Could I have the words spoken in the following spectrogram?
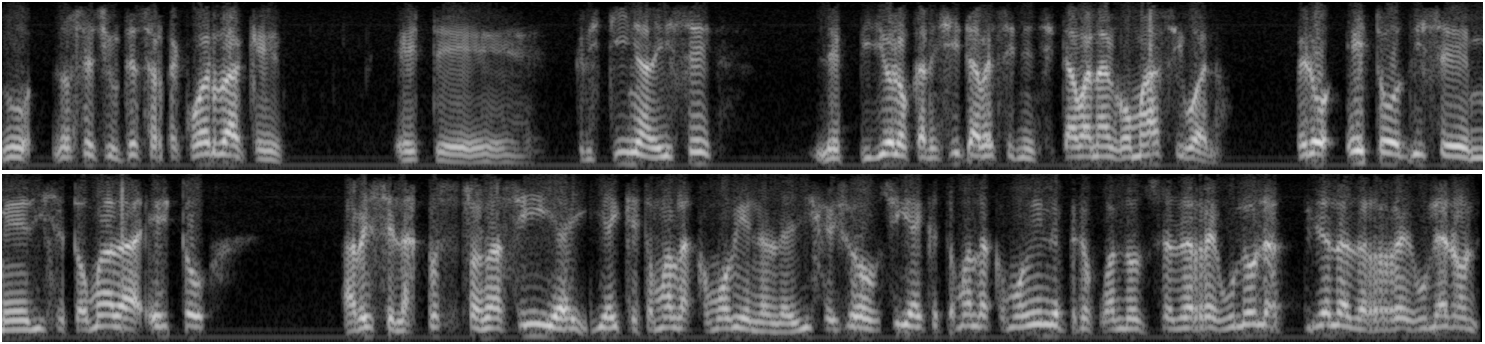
no, no sé si usted se recuerda que este, Cristina dice, le pidió a los canillitas a ver si necesitaban algo más y bueno, pero esto dice, me dice Tomada, esto a veces las cosas son así y hay, que tomarlas como vienen. Le dije yo, sí, hay que tomarlas como vienen, pero cuando se desreguló la actividad la desregularon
